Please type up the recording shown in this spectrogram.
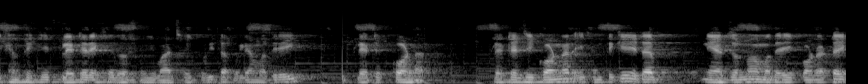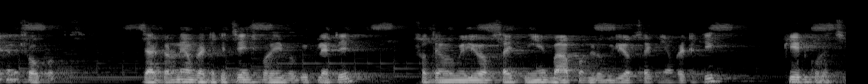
এখান থেকে ফ্ল্যাটে রেখে দশ মিলি মাঝাই করি, তাহলে আমাদের এই ফ্ল্যাটের কর্নার ফ্ল্যাটের যে কর্নার এখান থেকে এটা নেওয়ার জন্য আমাদের এই কর্নারটা এখানে শো করতেছে। যার কারণে আমরা এটাকে চেঞ্জ করে এইভাবে ফ্ল্যাটে সতেরো মিলি অফসাইড নিয়ে বা পনেরো মিলি অফসাইড নিয়ে আমরা এটাকে ক্রিয়েট করেছি।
